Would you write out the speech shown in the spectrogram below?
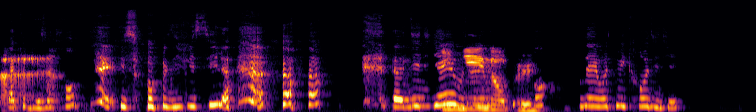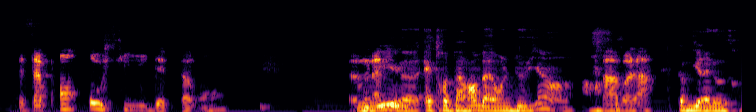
Pas que des enfants, ils sont difficiles. Euh, Didier, vous avez, non plus. vous avez votre micro, Didier. Ça s'apprend aussi d'être parent. Euh, Oui, même- oui, euh, être parent, bah, on le devient, hein, bah, voilà. comme dirait l'autre.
